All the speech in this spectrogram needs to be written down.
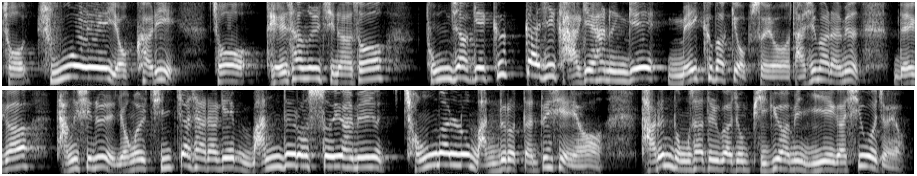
저 주어의 역할이 저 대상을 지나서 동작의 끝까지 가게 하는 게 make밖에 없어요. 다시 말하면 내가 당신을 영어를 진짜 잘하게 만들었어요 하면 정말로 만들었다는 뜻이에요. 다른 동사들과 좀 비교하면 이해가 쉬워져요.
